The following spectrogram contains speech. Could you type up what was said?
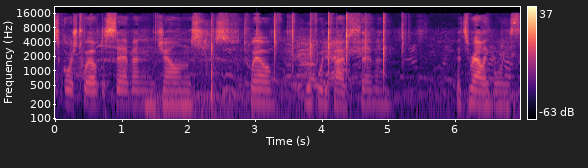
Scores 12 to 7. Jones 12, B45 7. It's Rally Boys.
